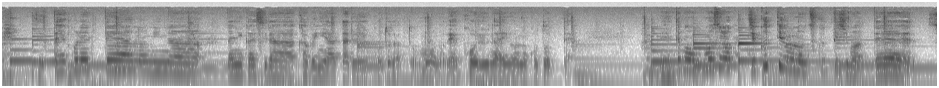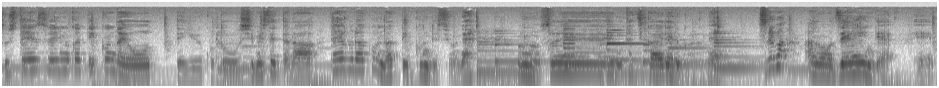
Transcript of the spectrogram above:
ね絶対これってあのみんな何かしら壁に当たることだと思うのでこういう内容のことって。ね、でも、まあ、その軸っていうものを作ってしまってそしてそれに向かっていくんだよっていうことを示せたらだいぶ楽になっていくんですよね。うん、それに立ち返れるからねそれはあの全員で、えー、っ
